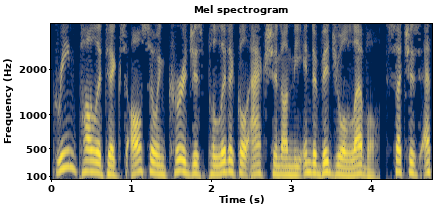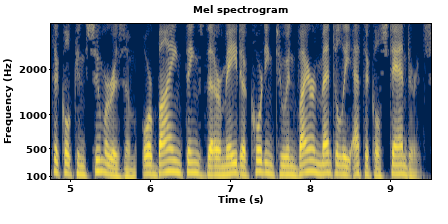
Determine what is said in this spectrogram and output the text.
Green politics also encourages political action on the individual level, such as ethical consumerism, or buying things that are made according to environmentally ethical standards.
